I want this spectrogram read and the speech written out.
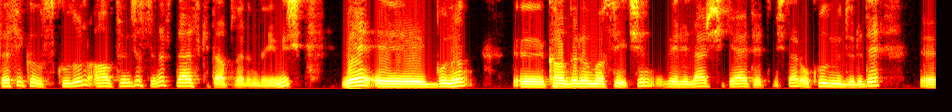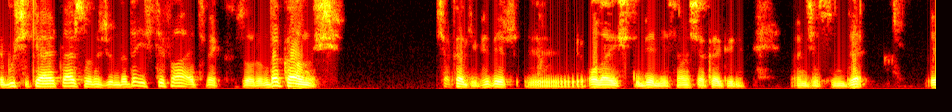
Classical School'un 6. sınıf ders kitaplarındaymış ve e, bunun e, kaldırılması için veliler şikayet etmişler. Okul müdürü de e, bu şikayetler sonucunda da istifa etmek zorunda kalmış şaka gibi bir e, olay işte 1 Nisan şaka günü öncesinde. E,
